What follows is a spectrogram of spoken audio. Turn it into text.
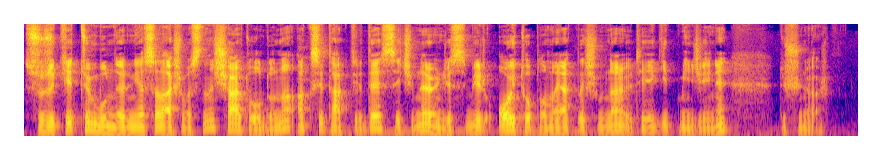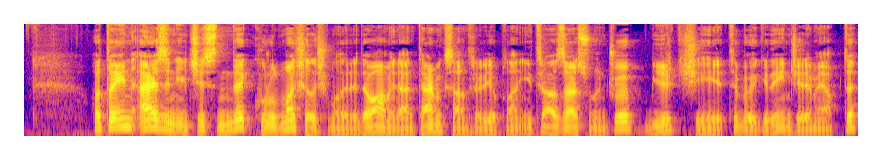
Suzuki tüm bunların yasalaşmasının şart olduğunu, aksi takdirde seçimler öncesi bir oy toplama yaklaşımından öteye gitmeyeceğini düşünüyor. Hatay'ın Erzin ilçesinde kurulma çalışmaları devam eden termik santrale yapılan itirazlar sonucu bilirkişi heyeti bölgede inceleme yaptı.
